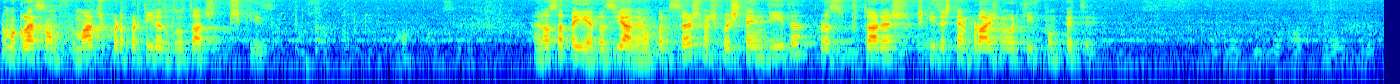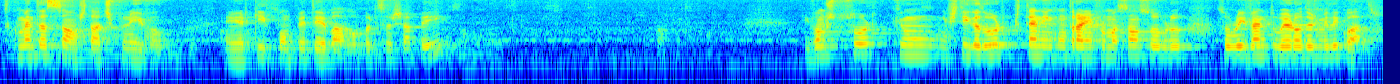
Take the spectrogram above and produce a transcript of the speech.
é uma coleção de formatos para partilha de resultados de pesquisa. A nossa API é baseada em OpenSearch, mas foi estendida para suportar as pesquisas temporais no arquivo.pt. A documentação está disponível em arquivo.pt OpenSearchAPI. E vamos supor que um investigador pretende encontrar informação sobre sobre o evento do Euro 2004.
